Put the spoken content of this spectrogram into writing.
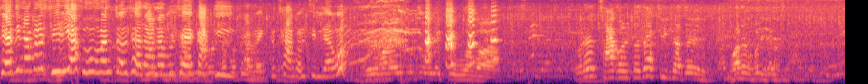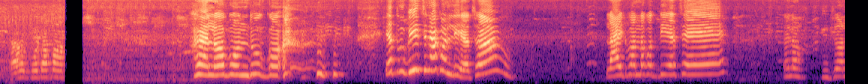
সেদিন আমরা সিরিয়াস মুভমেন্ট চলছে রানা বলছে কাকি আমি একটু ছাগল চিল্লাবো ওই মানে ইউটিউবে দেখতে বাবা হ্যালো বন্ধু এ, তুমি বিচ না করলি আছো? লাইট বন্ধ করে দিয়েছে। এলো জল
